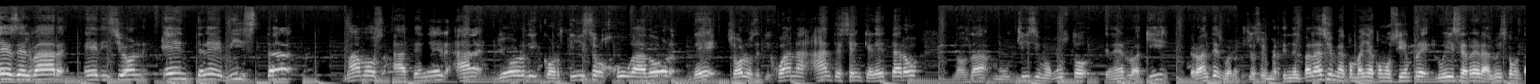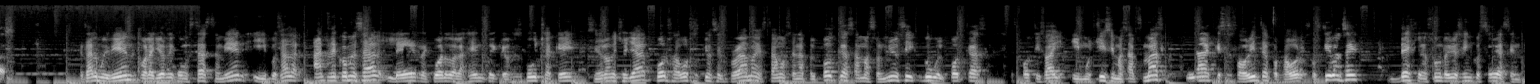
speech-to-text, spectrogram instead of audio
Desde el bar, edición entrevista. Vamos a tener a Jordi Cortizo, jugador de Cholos de Tijuana, antes en Querétaro. Nos da muchísimo gusto tenerlo aquí. Pero antes, bueno, pues yo soy Martín del Palacio y me acompaña como siempre Luis Herrera. Luis, ¿cómo estás? ¿Qué tal? Muy bien. Hola Jordi, ¿cómo estás también? Y pues nada, antes de comenzar, le recuerdo a la gente que nos escucha que si no lo han hecho ya, por favor suscríbanse al programa. Estamos en Apple Podcast, Amazon Music, Google Podcast, Spotify y muchísimas apps más. La que sea favorita, por favor, suscríbanse. Déjenos un review 5 estrellas en,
